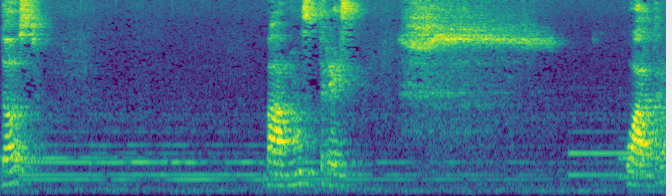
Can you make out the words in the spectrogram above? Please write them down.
2, Vamos, tres. Cuatro.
